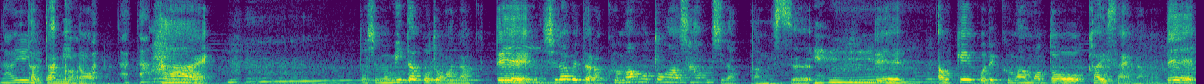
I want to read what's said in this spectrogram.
ないですか？畳のあ畳の。はい。私も見たことがなくて、うん。調べたら熊本が産地だったんです。であお稽古で熊本開催なので、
